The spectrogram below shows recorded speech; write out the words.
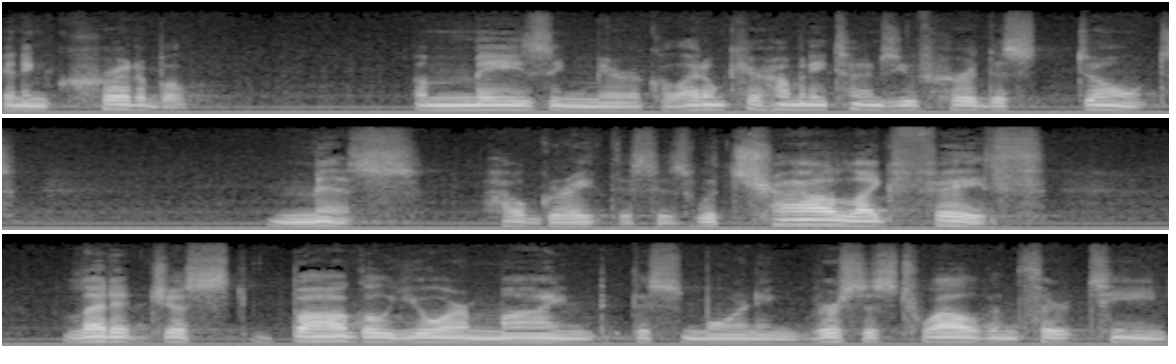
an incredible, amazing miracle. I don't care how many times you've heard this, don't miss how great this is. With childlike faith, let it just boggle your mind this morning. Verses 12 and 13.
